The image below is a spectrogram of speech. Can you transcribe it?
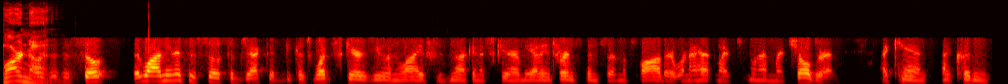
Bar none. This is so well. I mean, this is so subjective because what scares you in life is not going to scare me. I mean, for instance, I'm a father. When I had my when I had my children, I can't, I couldn't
